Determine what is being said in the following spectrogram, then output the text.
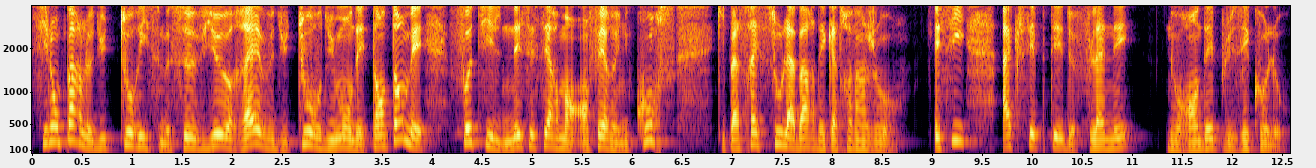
si l'on parle du tourisme, ce vieux rêve du tour du monde est tentant, mais faut-il nécessairement en faire une course qui passerait sous la barre des 80 jours? Et si accepter de flâner nous rendait plus écolo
